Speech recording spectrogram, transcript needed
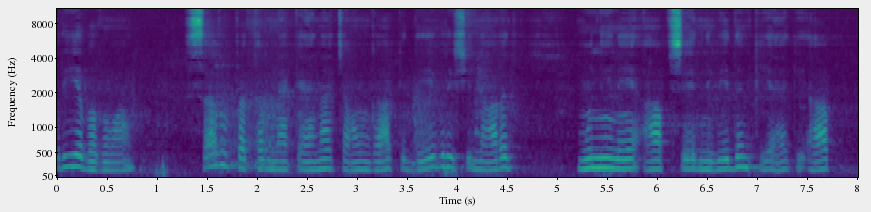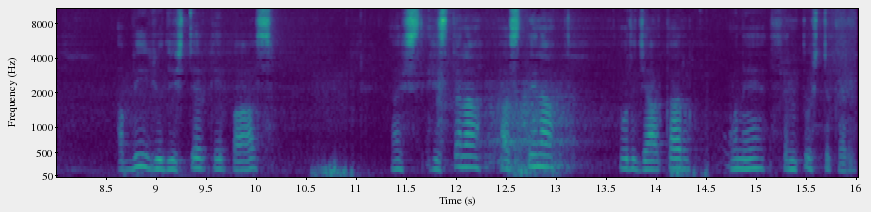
प्रिय भगवान सर्वप्रथम मैं कहना चाहूँगा कि देव ऋषि नारद मुनि ने आपसे निवेदन किया है कि आप अभी युधिष्ठिर के पास हस्तना हस्तिनापुर जाकर उन्हें संतुष्ट करें।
